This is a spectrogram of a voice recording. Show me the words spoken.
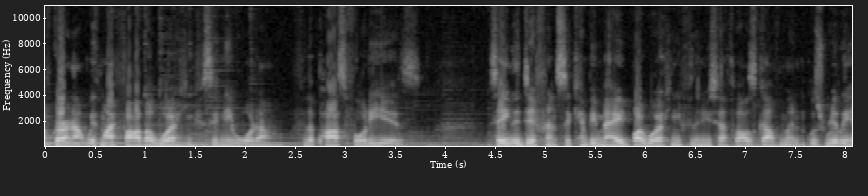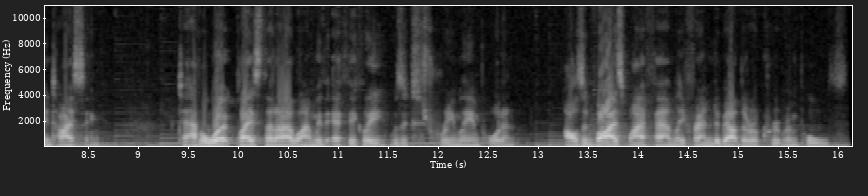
I've grown up with my father working for Sydney Water for the past 40 years. Seeing the difference that can be made by working for the New South Wales Government was really enticing. To have a workplace that I align with ethically was extremely important. I was advised by a family friend about the recruitment pools.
